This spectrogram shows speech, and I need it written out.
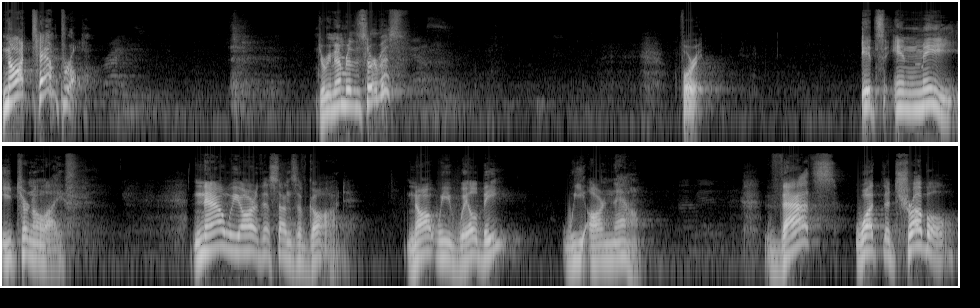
Not temporal. Do you remember the service? For it's in me eternal life. Now we are the sons of God. Not we will be, we are now. That's what the trouble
